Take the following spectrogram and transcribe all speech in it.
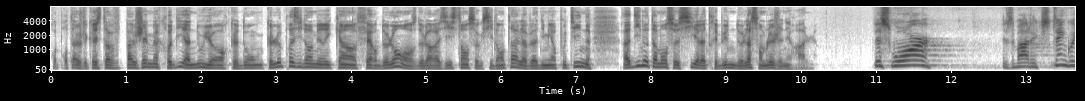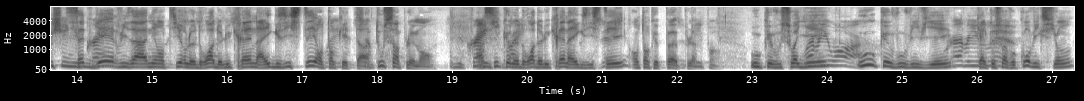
Reportage de Christophe Paget mercredi à New York. Donc, le président américain, fer de lance de la résistance occidentale à Vladimir Poutine, a dit notamment ceci à la tribune de l'Assemblée générale. Cette guerre vise à anéantir le droit de l'Ukraine à exister en tant qu'État, tout simplement, ainsi que le droit de l'Ukraine à exister en tant que peuple. Où que vous soyez, où que vous viviez, quelles que soient vos convictions,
